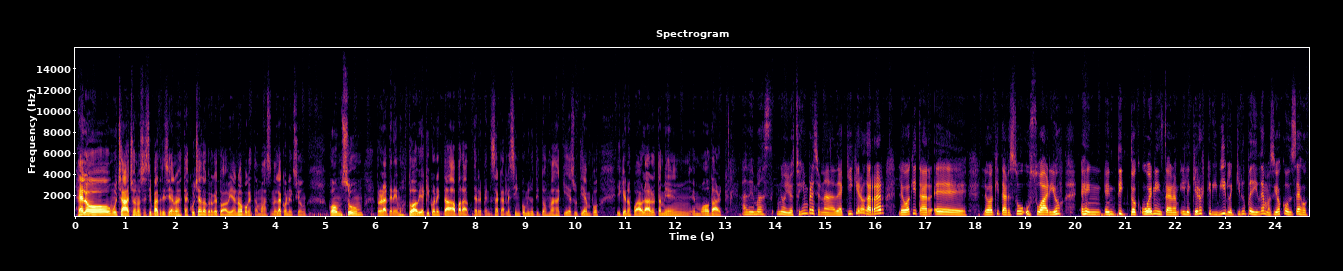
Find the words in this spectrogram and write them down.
Hello, muchachos. No sé si Patricia nos está escuchando. Creo que todavía no, porque estamos haciendo la conexión con Zoom, pero la tenemos todavía aquí conectada para de repente sacarle cinco minutitos más aquí de su tiempo y que nos pueda hablar también en modo dark. Además, no, yo estoy impresionada. De aquí quiero agarrar, le voy a quitar, eh, le voy a quitar su usuario en, en TikTok o en Instagram y le quiero escribir, le quiero pedir demasiados consejos.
